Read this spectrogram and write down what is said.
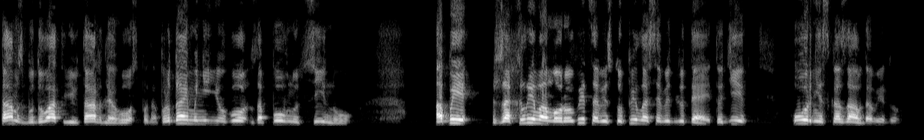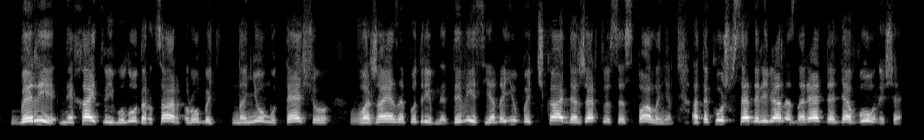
там збудувати вівтар для Господа. Продай мені його за повну ціну, аби жахлива моровиця відступилася від людей. Тоді Орні сказав Давиду: Бери, нехай твій володар цар робить на ньому те, що вважає за потрібне. Дивись, я даю бичка для жертви всеспалення, а також все дерев'яне знаряддя для вогнища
